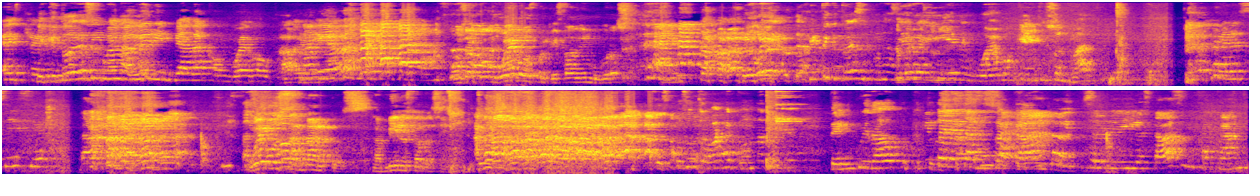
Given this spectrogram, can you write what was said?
Este, Y que todavía se pueden mamá me haber- limpiaba con huevo. Ah. O sea, con huevos, porque estás bien mugrosa. Pero güey, la gente que todavía se pone a hacer ahí en el huevo, que hizo el mal. Pero sí, sí. Huevos San Marcos, también los patrocina. Tu esposo trabaja con una niña ten cuidado porque Que te te lo le estás sacando sacando. y, lo estabas sacando.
